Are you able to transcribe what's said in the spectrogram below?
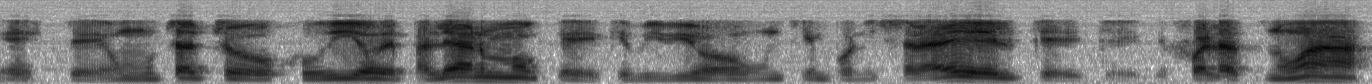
este, un muchacho judío de Palermo que, que vivió un tiempo en Israel, que, que, fue a la TNUA,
